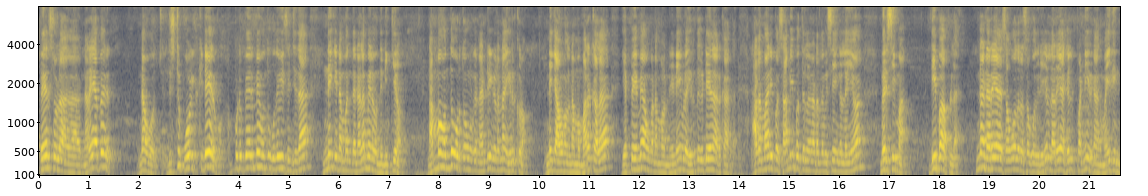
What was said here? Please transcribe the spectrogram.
பேர் சொல்ல நிறையா பேர். இன்னும் லிஸ்ட்டு போய்க்கிட்டே இருக்கும். அப்படி பேருமே வந்து உதவி செஞ்சு தான் இன்றைக்கி நம்ம இந்த நிலமையில வந்து நிற்கிறோம் நம்ம வந்து ஒருத்தவங்களுக்கு நன்றி கடனாக இருக்கிறோம். இன்றைக்கி அவங்கள நம்ம மறக்கலை. எப்பயுமே அவங்க நம்ம நினைவில் இருந்துக்கிட்டே தான் இருக்காங்க. அதை மாதிரி இப்போ சமீபத்தில் நடந்த விஷயங்கள்லையும் மெர்சிமா தீபா பிள்ளை இன்னும் நிறைய சகோதர சகோதரிகள் நிறையா ஹெல்ப் பண்ணியிருக்காங்க. மைதீன்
